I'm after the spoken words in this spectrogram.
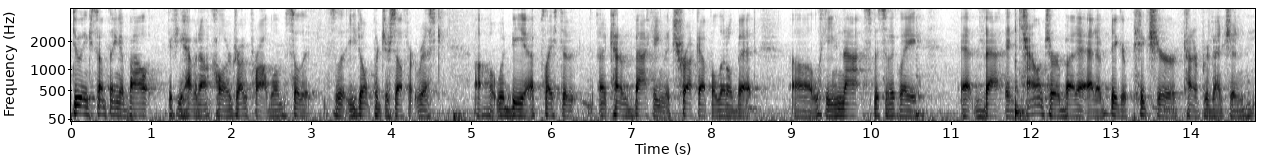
doing something about if you have an alcohol or drug problem, so that so that you don't put yourself at risk, uh, would be a place to uh, kind of backing the truck up a little bit, uh, looking not specifically at that encounter, but at a bigger picture kind of prevention.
